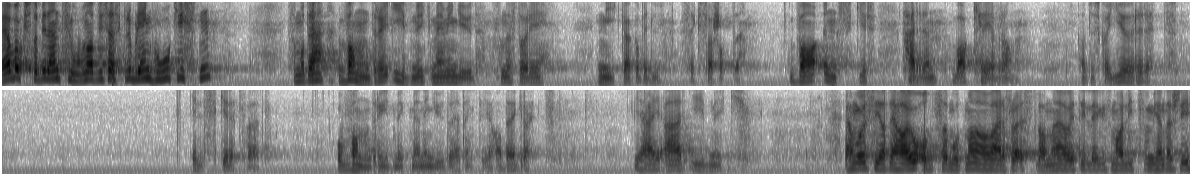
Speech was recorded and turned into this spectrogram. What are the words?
Og Jeg vokste opp i den troen at hvis jeg skulle bli en god kristen, så måtte jeg vandre ydmyk med min Gud, som det står i Mika kapittel 6, vers 8. Hva ønsker Herren? Hva krever Han? At du skal gjøre rett, elske rettferd og vandre ydmyk med din Gud. Og jeg tenkte ja, det er greit. Jeg er ydmyk. Jeg må jo si at jeg har jo oddsa mot meg da, å være fra Østlandet og i tillegg liksom ha litt for mye energi.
